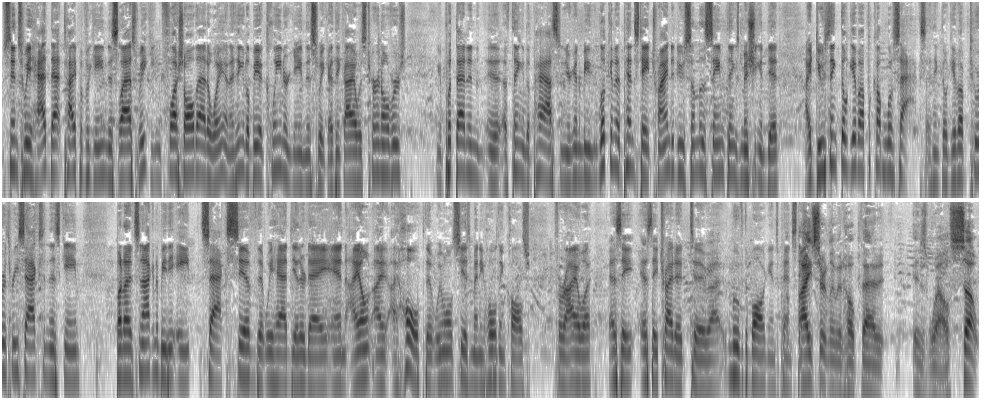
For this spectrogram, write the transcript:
since we had that type of a game this last week, you can flush all that away, and I think it'll be a cleaner game this week. I think Iowa's turnovers you put that in a thing of the past, and you're going to be looking at Penn State trying to do some of the same things Michigan did. I do think they'll give up a couple of sacks. I think they'll give up two or three sacks in this game, but it's not going to be the eight sack sieve that we had the other day. And I don't. I, I hope that we won't see as many holding calls for Iowa as they as they try to, to uh, move the ball against Penn State. I certainly would hope that as well. So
